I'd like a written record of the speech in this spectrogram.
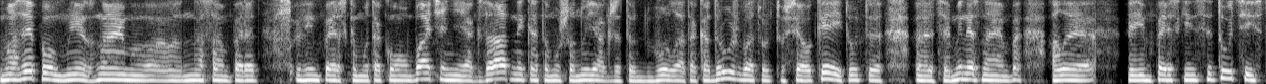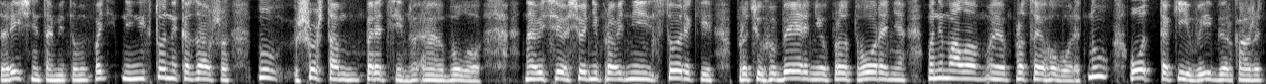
Мазепу ми знаємо е, насамперед в імперському такому баченні, як зрадника, тому що ну як же тут була така дружба, тут все окей, тут е, це ми не знаємо, але. Імперські інституції, історичні там і тому подібне, ніхто не казав, що ну що ж там перед цим е, було. Навіть сьо- сьогодні провідні історики про цю губернію, про творення, вони мало е, про це говорять. Ну, от такий вибір, кажуть,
